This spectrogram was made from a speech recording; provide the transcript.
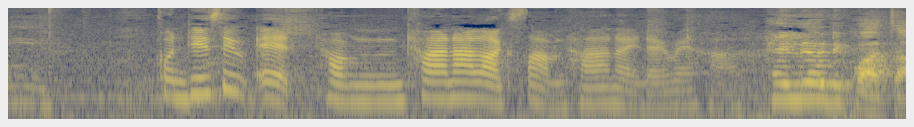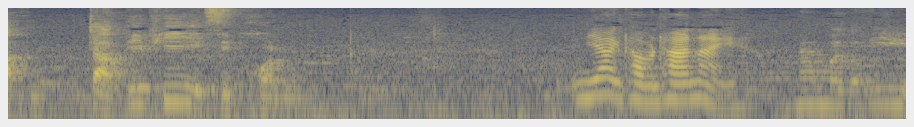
นี่คนที่สิบเอ็ดทำท่าน่ารักสามท่าไหนได้ไหมคะ ให้เลือกดีกว่าจากจากพี่ๆอีกสิบคน อยากทำท่าไหนนั่งบนเก้าอี้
